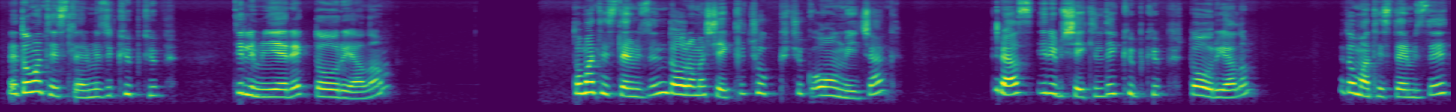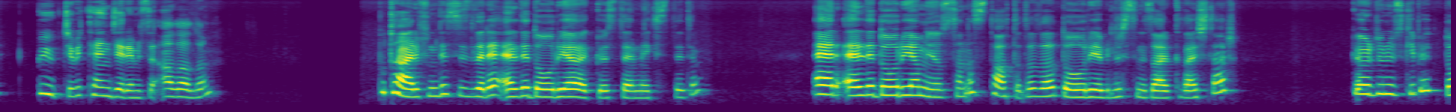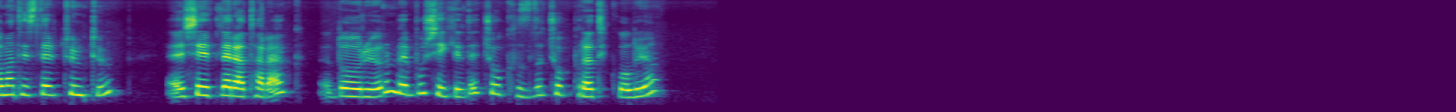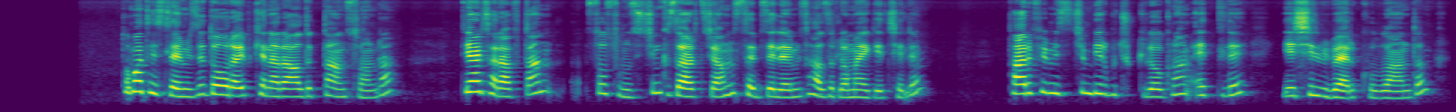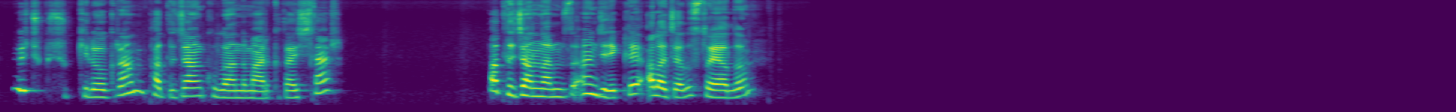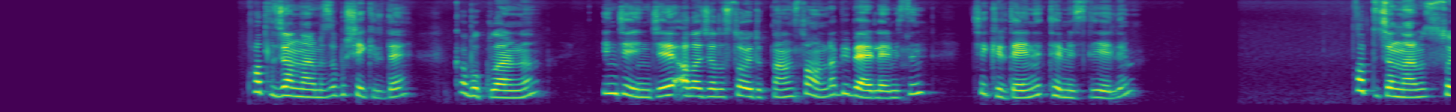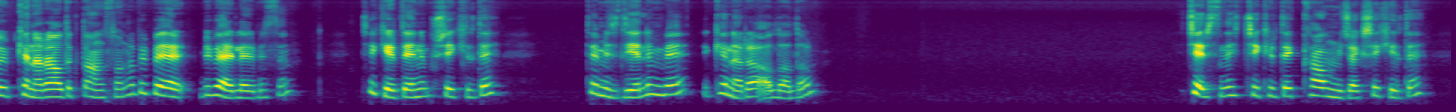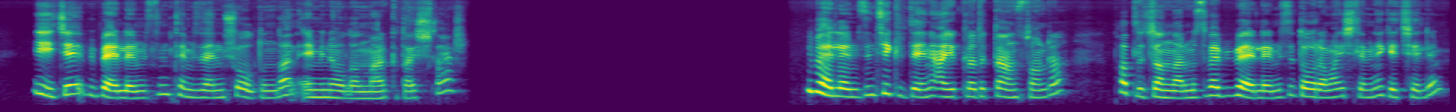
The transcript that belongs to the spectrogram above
Ve domateslerimizi küp küp dilimleyerek doğrayalım. Domateslerimizin doğrama şekli çok küçük olmayacak. Biraz iri bir şekilde küp küp doğrayalım. Ve domateslerimizi büyükçe bir tenceremizi alalım. Bu tarifimde sizlere elde doğrayarak göstermek istedim. Eğer elde doğrayamıyorsanız tahtada da doğrayabilirsiniz arkadaşlar. Gördüğünüz gibi domatesleri tüm tüm e, şeritler atarak e, doğruyorum ve bu şekilde çok hızlı, çok pratik oluyor. Domateslerimizi doğrayıp kenara aldıktan sonra diğer taraftan sosumuz için kızartacağımız sebzelerimizi hazırlamaya geçelim. Tarifimiz için 1,5 kilogram etli yeşil biber kullandım. 3,5 kilogram patlıcan kullandım arkadaşlar. Patlıcanlarımızı öncelikle alacalı soyalım. Patlıcanlarımızı bu şekilde kabuklarını ince ince alacalı soyduktan sonra biberlerimizin çekirdeğini temizleyelim. Patlıcanlarımızı soyup kenara aldıktan sonra biber, biberlerimizin çekirdeğini bu şekilde temizleyelim ve kenara alalım. İçerisinde hiç çekirdek kalmayacak şekilde iyice biberlerimizin temizlenmiş olduğundan emin olalım arkadaşlar. Biberlerimizin çekirdeğini ayıkladıktan sonra Patlıcanlarımızı ve biberlerimizi doğrama işlemine geçelim.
